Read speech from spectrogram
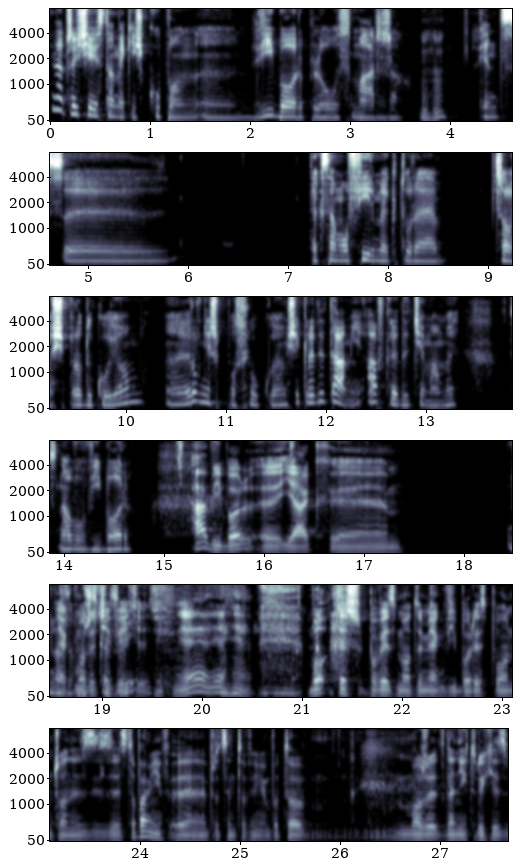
I najczęściej jest tam jakiś kupon WIBOR plus marża. Mhm. Więc tak samo firmy, które coś produkują, y, również posługują się kredytami, a w kredycie mamy znowu WIBOR. A Wibor, e, jak, e, jak możecie wskazuje. wiedzieć. Nie, nie, nie. Bo też powiedzmy o tym, jak Wibor jest połączony z, ze stopami e, procentowymi, bo to może dla niektórych jest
